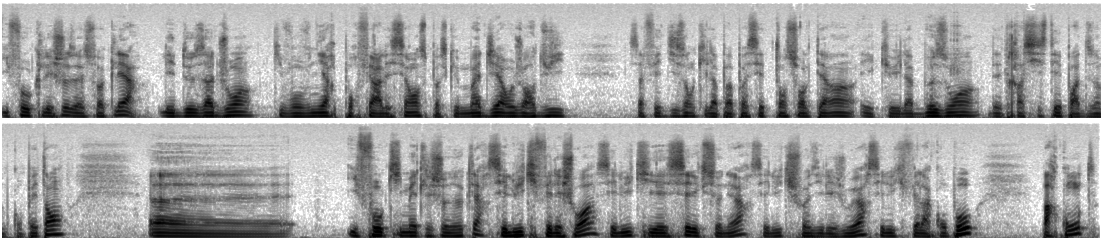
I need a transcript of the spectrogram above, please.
il faut que les choses elles soient claires. Les deux adjoints qui vont venir pour faire les séances, parce que Madjer aujourd'hui, ça fait 10 ans qu'il n'a pas passé de temps sur le terrain et qu'il a besoin d'être assisté par des hommes compétents. Euh, il faut qu'il mette les choses au clair. C'est lui qui fait les choix, c'est lui qui est sélectionneur, c'est lui qui choisit les joueurs, c'est lui qui fait la compo. Par contre,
